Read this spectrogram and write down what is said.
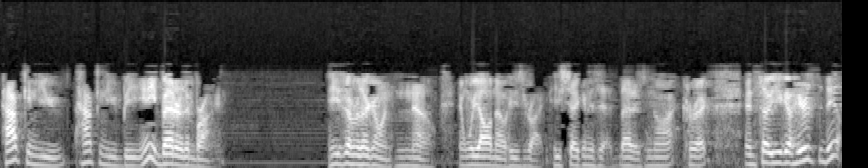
how can you how can you be any better than Brian? He's over there going, no. And we all know he's right. He's shaking his head. That is not correct. And so you go, here's the deal.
